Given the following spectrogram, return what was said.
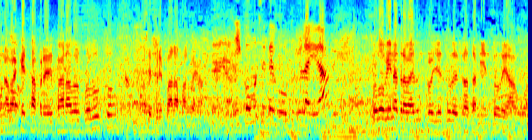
Una vez que está preparado el producto, se prepara para regar. ¿Y cómo se te ocurrió la idea? Todo viene a través de un proyecto de tratamiento de agua.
